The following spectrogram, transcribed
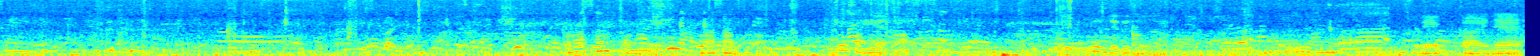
トラさんとか見えトラさんとかお父さん見えた見えてるぞでっかいね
